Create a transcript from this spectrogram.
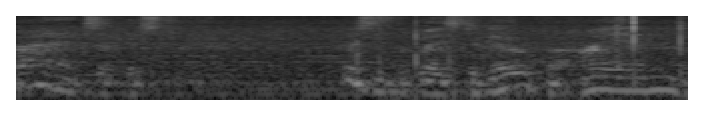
bags of history. This is the place to go for high-end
